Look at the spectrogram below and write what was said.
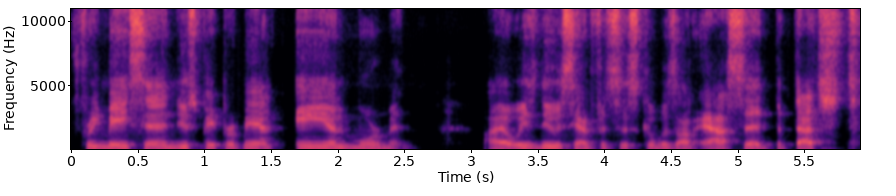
Freemason, newspaper man, and Mormon. I always knew San Francisco was on acid, but that's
